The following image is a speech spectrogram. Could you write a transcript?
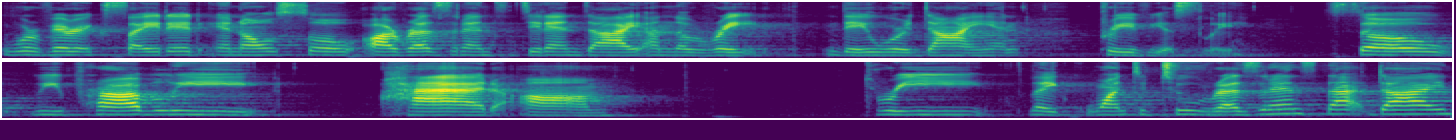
were very excited, and also our residents didn't die on the rate they were dying previously. So we probably had um, three, like one to two residents that died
